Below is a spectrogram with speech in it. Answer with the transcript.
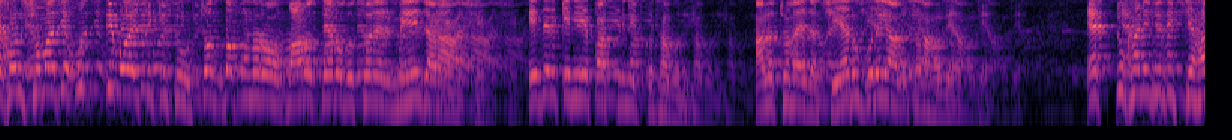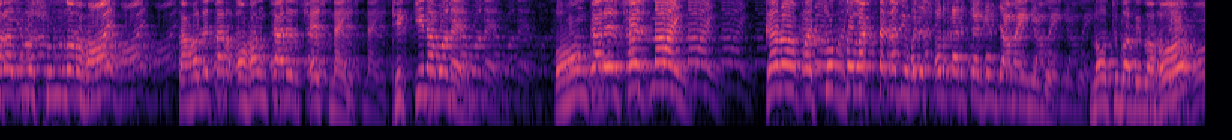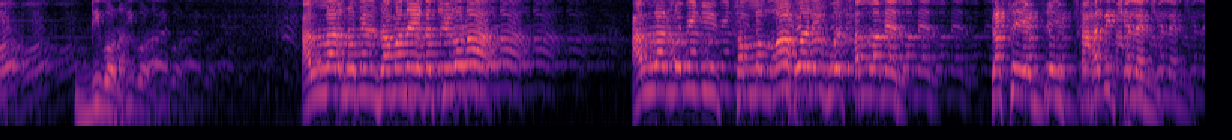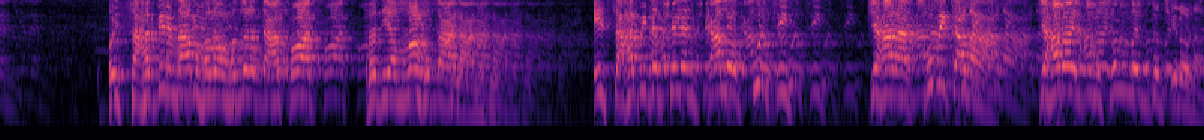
এখন সমাজে উঠতি বয়সী কিছু চোদ্দ, পনেরো, বারো, তেরো বছরের মেয়ে যারা আছে, এদেরকে নিয়ে পাঁচ মিনিট কথা বলি। আলোচনায় যাচ্ছে। এর উপরেই আলোচনা হবে আজকে। একটুখানি যদি চেহারাগুলো সুন্দর হয়, তাহলে তার অহংকারের শেষ নাই। ঠিক কিনা বলেন? অহংকারের শেষ নাই। কেন? চোদ্দ লাখ টাকা দিয়ে হলে সরকারি চাকরি জামাই নিব। নতুবা বিবাহ দিব না। আল্লাহর নবীর জামানায় এটা ছিল না। আল্লাহর নবীজি সাল্লাল্লাহু আলাইহি ওয়াসাল্লামের কাছে একজন সাহাবী ছিলেন। ওই সাহাবীর নাম হলো হযরত আসওয়াদ রাদিয়াল্লাহু তাআলা আনহু। এই সাহাবীটা ছিলেন কালো কুরসি চেহারা, খুবই কালা। চেহারায় কোনো সৌন্দর্য ছিল না।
